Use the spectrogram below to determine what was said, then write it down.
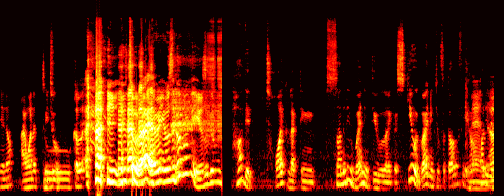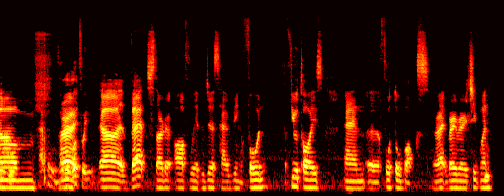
you know i wanted to Me too. you too right i mean it was a good movie it was a good movie How did toy collecting suddenly went into like a skilled right into photography? How, how did it um happen? How did it work for you? uh, that started off with just having a phone, a few toys, and a photo box. Right, very very cheap one.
